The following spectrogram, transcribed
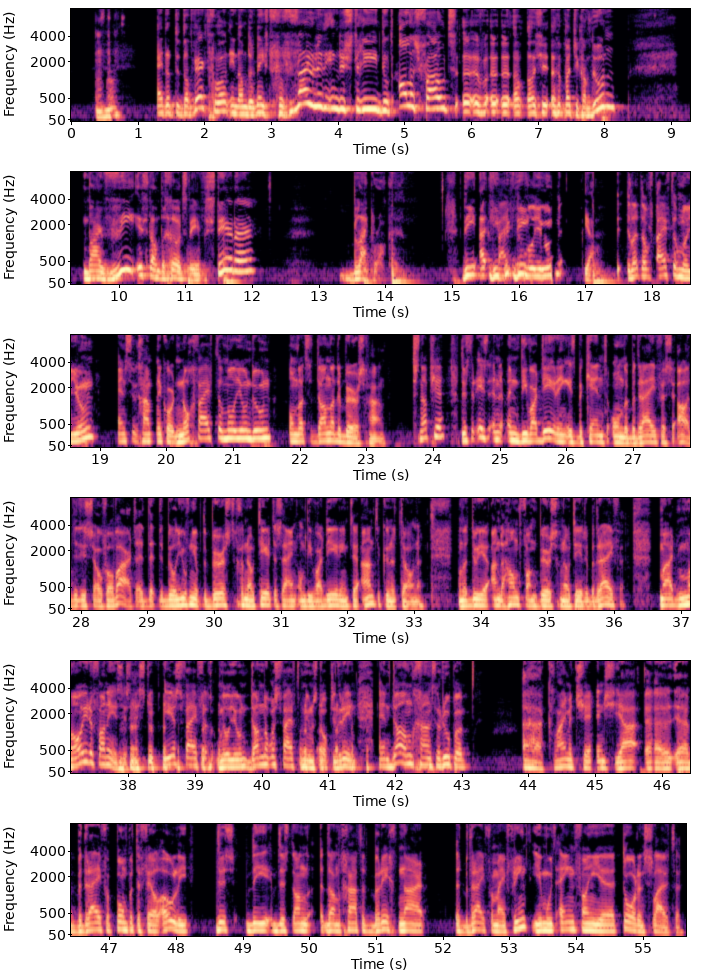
En dat, dat werkt gewoon in dan de meest vervuilende industrie. Doet alles fout eh, eh, eh, als je, wat je kan doen. Maar wie is dan de grootste investeerder? BlackRock. Die, die, 50 die- miljoen, Ja. let op, 50 miljoen. En ze gaan binnenkort nog 50 miljoen doen, omdat ze dan naar de beurs gaan. Snap je? Dus er is een, een, die waardering is bekend onder bedrijven. Oh, dit is zoveel waard. Eh, de- de- Je hoeft niet op de beurs genoteerd te zijn om die waardering te, aan te kunnen tonen. Want dat doe je aan de hand van beursgenoteerde bedrijven. Maar het mooie ervan is, is hij stopt eerst 50 miljoen, dan nog eens 50 miljoen stop je erin. En dan gaan ze roepen. Uh, climate change, ja, uh, uh, bedrijven pompen te veel olie. Dus, die, dus dan, dan gaat het bericht naar het bedrijf van mijn vriend: je moet een van je torens sluiten.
